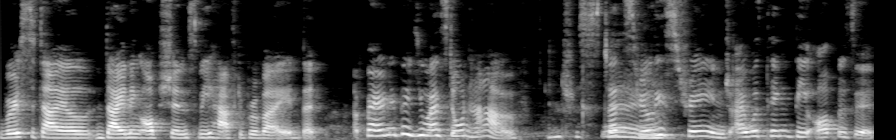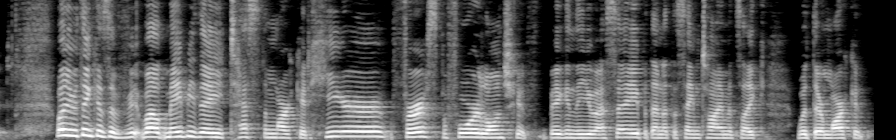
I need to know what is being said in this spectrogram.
versatile dining options we have to provide that apparently the US don't have. Interesting. That's really strange. I would think the opposite. Well, you think is a well maybe they test the market here first before launching it big in the USA, but then at the same time it's like with their market,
